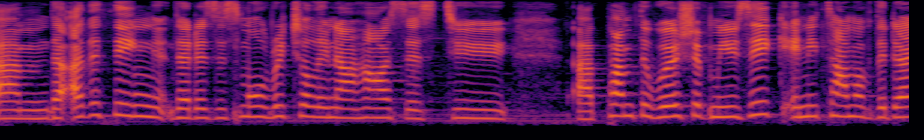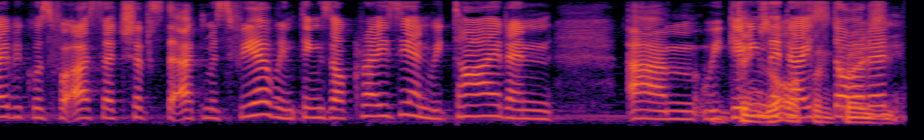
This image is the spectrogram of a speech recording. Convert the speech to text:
Um, the other thing that is a small ritual in our house is to uh, pump the worship music any time of the day because for us that shifts the atmosphere when things are crazy and we're tired and um, we're getting Things the day started. crazy.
